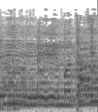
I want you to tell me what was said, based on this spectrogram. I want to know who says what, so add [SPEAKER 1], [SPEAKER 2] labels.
[SPEAKER 1] ప్రేమధార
